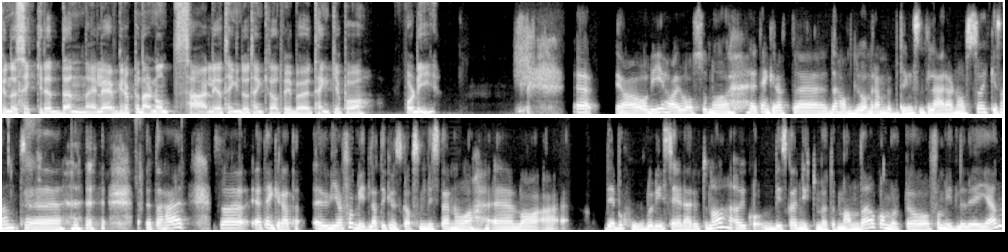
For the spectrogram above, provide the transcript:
kunne sikre denne elevgruppen? Er det noen særlige ting du tenker at vi bør tenke på for de? Ja, og vi har jo også nå Jeg tenker at eh, det handler jo om rammebetingelsene til lærerne også, ikke sant. Eh, dette her. Så jeg tenker at eh, vi har formidla til kunnskapsministeren nå hva er det behovet vi ser der ute nå. Vi skal ha nytt møte på mandag og kommer til å formidle det igjen.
